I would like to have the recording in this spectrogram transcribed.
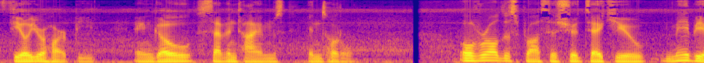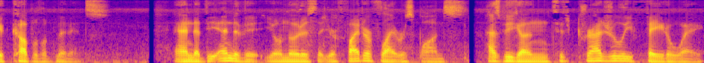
feel your heartbeat, and go seven times in total. Overall, this process should take you maybe a couple of minutes. And at the end of it, you'll notice that your fight or flight response has begun to gradually fade away,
